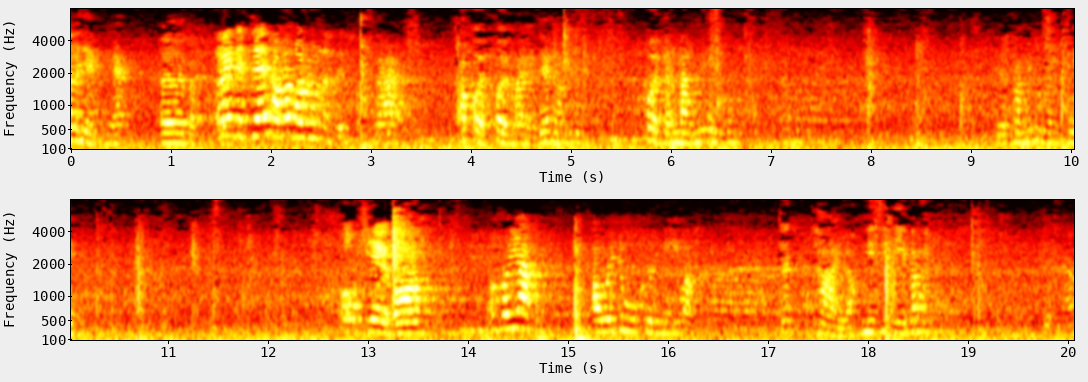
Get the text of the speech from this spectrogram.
อะไรอย่างเงี้ย เออแบบเอ้ยเดี๋ยวเจ๊ทำให้เขาดูหน่อยดิได้เอาเปิดเปิดมาเดี๋ยวเจ๊ทำให้ดู เปิดดังๆให้ดูเดี๋ยวทำให้ดูทั้งเพลงโอเคบอเพราะเขาอยากเอาไว้ดูคืนนี้ว่ะจะถ่ายเหรอ มีซีดีป่ะล่ะ เดี๋ยวนะ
